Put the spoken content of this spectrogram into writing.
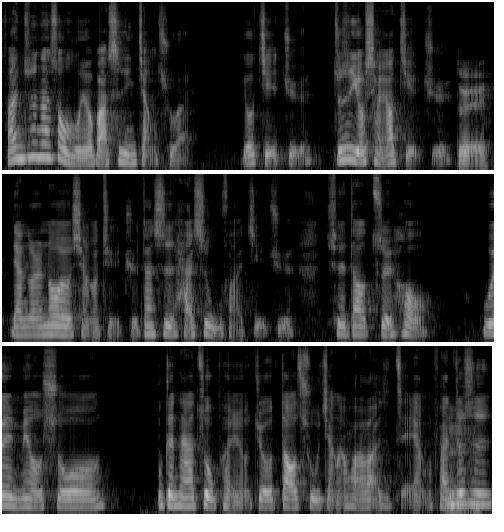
反正就是那时候我们有把事情讲出来，有解决，就是有想要解决，对，两个人都有想要解决，但是还是无法解决，所以到最后我也没有说不跟他做朋友，就到处讲他坏话是怎样，反正就是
